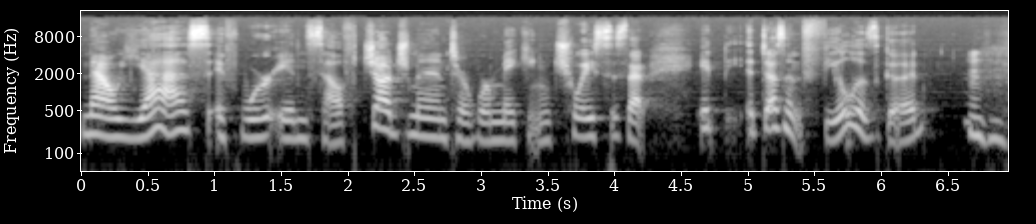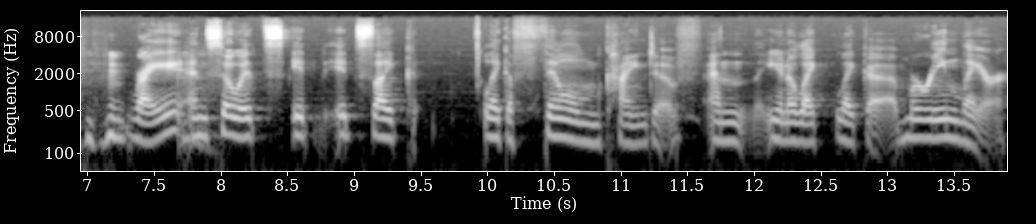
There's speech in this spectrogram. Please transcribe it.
Now, yes, if we're in self-judgment or we're making choices that it it doesn't feel as good, right? And mm-hmm. so it's it it's like like a film kind of and you know like like a marine layer.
